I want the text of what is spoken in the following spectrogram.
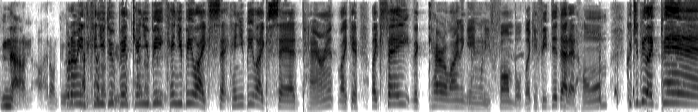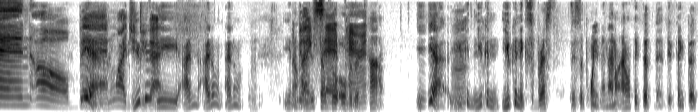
No, no, I don't do. But I mean, anything. can you don't do Ben? Can you don't do be? Can you be like? Can you be like sad parent? Like if, like say the Carolina game when he fumbled. Like if he did that at home, could you be like Ben? Oh Ben, why'd you, do can that? Be, I'm, I don't. I don't. You know, be I like just don't sad go over the top. Yeah, Mm. you can. You can. You can express disappointment. I don't. I don't think that, that you think that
